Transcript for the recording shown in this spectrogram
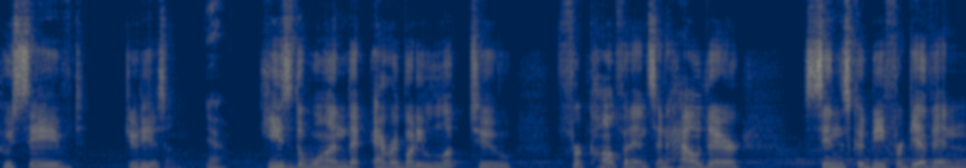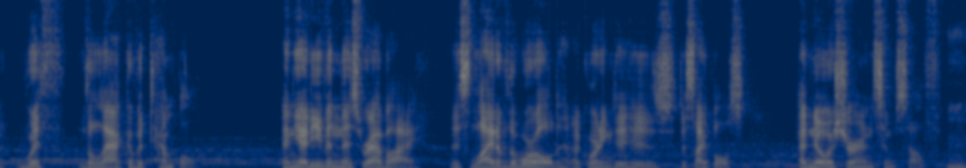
who saved Judaism. Yeah. He's the one that everybody looked to for confidence and how their sins could be forgiven with the lack of a temple. And yet, even this rabbi, this light of the world, according to his disciples, had no assurance himself. Mm.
